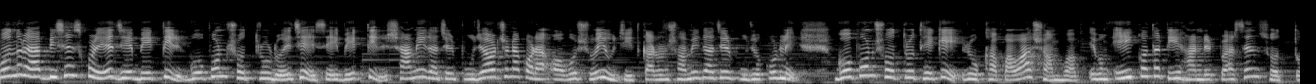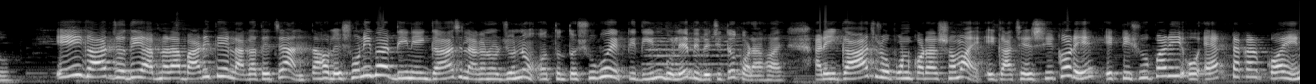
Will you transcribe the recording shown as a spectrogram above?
বন্ধুরা, বিশেষ করে যে ব্যক্তির গোপন শত্রু রয়েছে, সেই ব্যক্তির স্বামী গাছের পূজা অর্চনা করা অবশ্যই উচিত, কারণ স্বামী গাছের পুজো করলে গোপন শত্রু থেকে রক্ষা পাওয়া সম্ভব এবং এই কথাটি হান্ড্রেড পারসেন্ট সত্য। এই গাছ যদি আপনারা বাড়িতে লাগাতে চান, তাহলে শনিবার দিন এই গাছ লাগানোর জন্য অত্যন্ত শুভ একটি দিন বলে বিবেচিত করা হয়। আর এই গাছ রোপণ করার সময় এই গাছের শিকড়ে একটি সুপারি ও এক টাকার কয়েন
